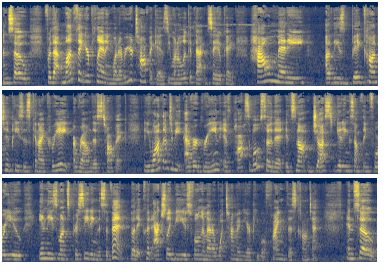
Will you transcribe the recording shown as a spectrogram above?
And so, for that month that you're planning, whatever your topic is, you want to look at that and say, okay, how many of these big content pieces can I create around this topic? And you want them to be evergreen if possible so that it's not just getting something for you in these months preceding this event, but it could actually be useful no matter what time of year people find this content. And so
